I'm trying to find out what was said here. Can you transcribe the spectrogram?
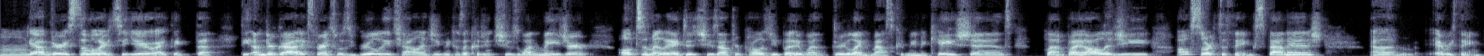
Mm, yeah, I'm very similar to you. I think that the undergrad experience was really challenging because I couldn't choose one major. Ultimately, I did choose anthropology, but it went through like mass communications, plant biology, all sorts of things, Spanish, um, everything.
